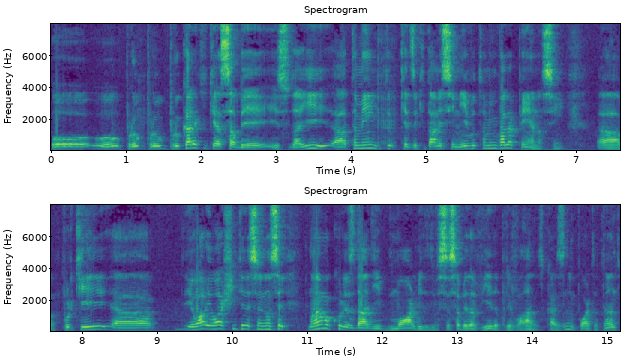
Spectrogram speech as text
o, o, pro, pro, pro cara que quer saber isso daí, uh, também, quer dizer, que está nesse nível, também vale a pena, assim. Uh, porque uh, eu, eu acho interessante, não sei, não é uma curiosidade mórbida de você saber da vida privada dos caras, não importa tanto,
